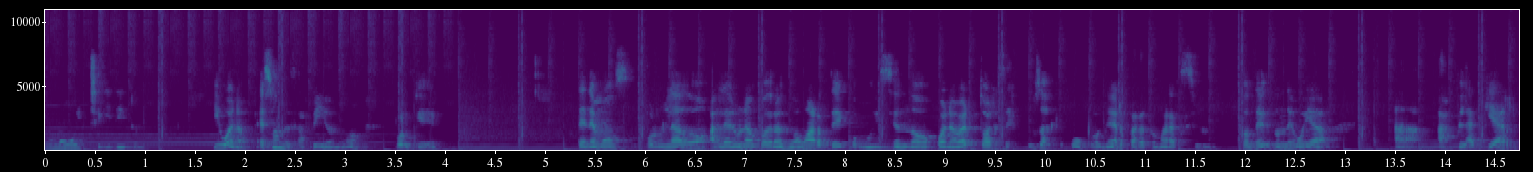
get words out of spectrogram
muy chiquitito. Y bueno, es un desafío, ¿no? Porque tenemos por un lado a la luna cuadrando a Marte, como diciendo, bueno, a ver todas las excusas que puedo poner para tomar acción. ¿Dónde, dónde voy a, a, flaquear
